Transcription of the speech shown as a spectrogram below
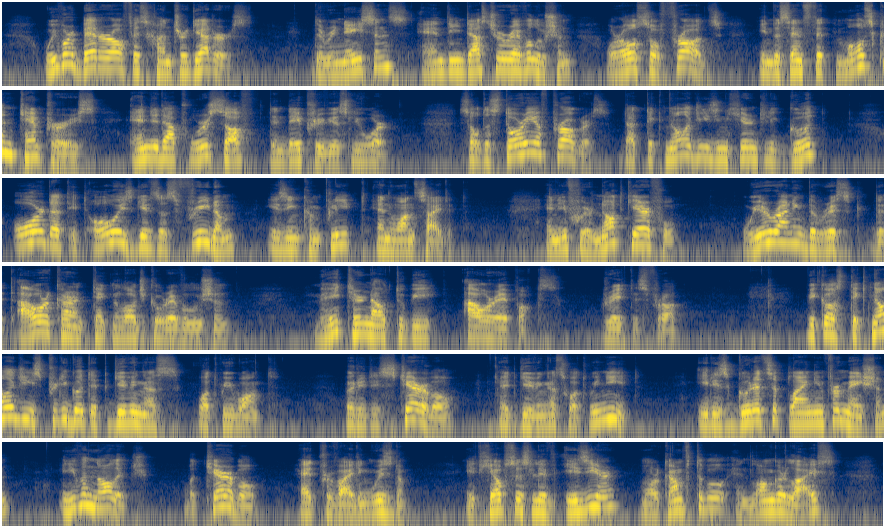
we were better off as hunter-gatherers. The Renaissance and the Industrial Revolution were also frauds in the sense that most contemporaries ended up worse off than they previously were. So the story of progress, that technology is inherently good or that it always gives us freedom is incomplete and one-sided. And if we're not careful, we're running the risk that our current technological revolution may turn out to be our epoch's greatest fraud. Because technology is pretty good at giving us what we want, but it is terrible at giving us what we need. It is good at supplying information, even knowledge, but terrible at providing wisdom. It helps us live easier, more comfortable, and longer lives,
